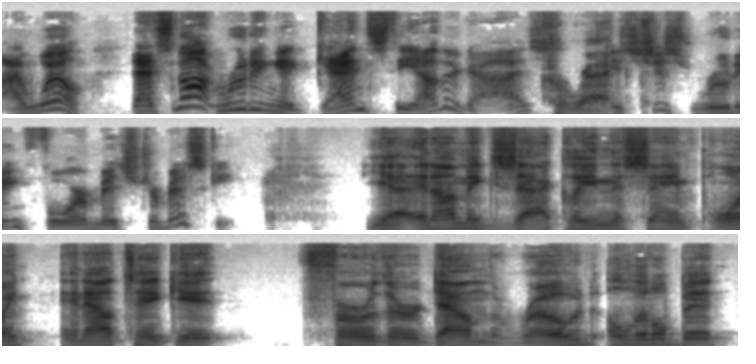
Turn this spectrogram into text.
I will. That's not rooting against the other guys. Correct. It's just rooting for Mitch Trubisky. Yeah, and I'm exactly in the same point, and I'll take it further down the road a little bit.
